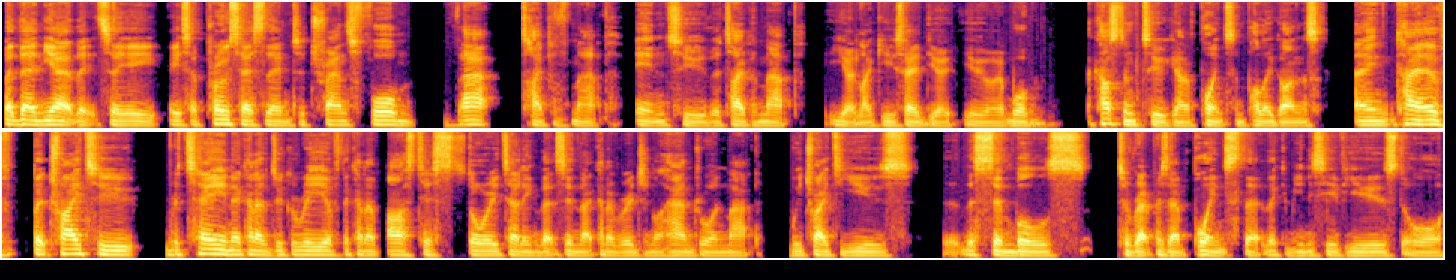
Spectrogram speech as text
But then, yeah, it's a it's a process then to transform that type of map into the type of map you know, like you said, you're you're more accustomed to kind of points and polygons, and kind of but try to retain a kind of degree of the kind of artist storytelling that's in that kind of original hand drawn map. We try to use the symbols to represent points that the community have used, or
